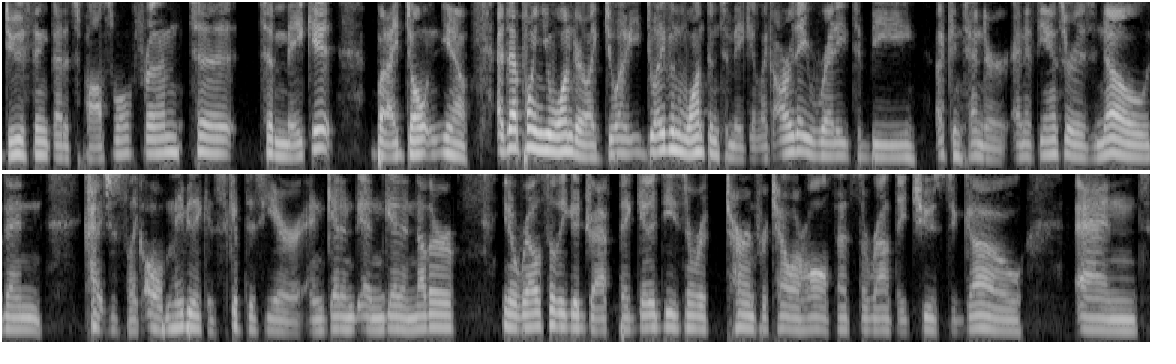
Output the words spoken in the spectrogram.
do think that it's possible for them to to make it, but I don't, you know, at that point you wonder like, do I, do I even want them to make it? Like, are they ready to be a contender? And if the answer is no, then kind of just like, oh, maybe they could skip this year and get an, and get another, you know, relatively good draft pick, get a decent return for Taylor Hall if that's the route they choose to go, and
